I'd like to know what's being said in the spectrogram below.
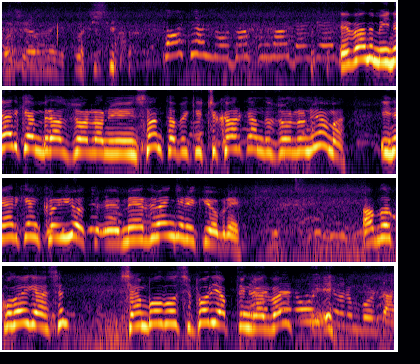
Hoş geldin. Sağ kendini oradan kolay ben geldim. Efendim inerken biraz zorlanıyor insan. Tabii ki çıkarken de zorlanıyor ama inerken kayıyor. E, merdiven gerekiyor buraya. Abla kolay gelsin. Sen bol bol spor yaptın galiba. Ben oynuyorum burada.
